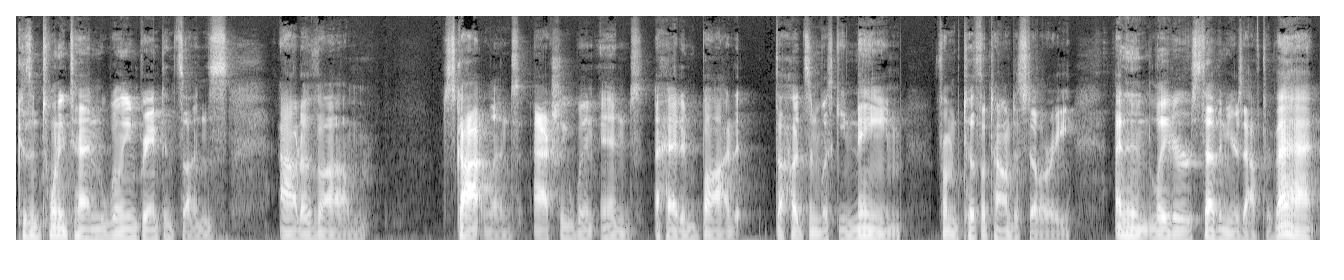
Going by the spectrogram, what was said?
because in 2010, William Grant and Sons out of um, Scotland actually went and ahead and bought the Hudson whiskey name from Tuthilltown Distillery, and then later, seven years after that,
